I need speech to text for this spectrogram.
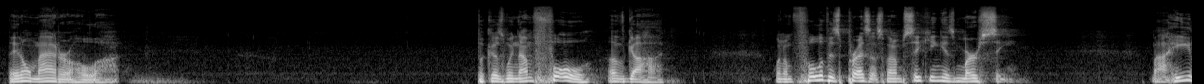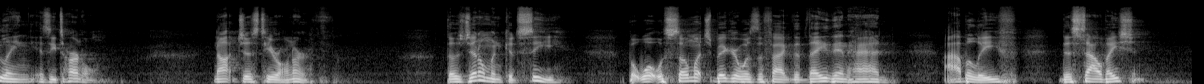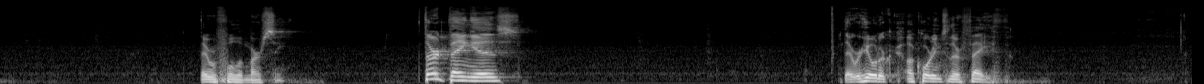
they don't matter a whole lot. Because when I'm full of God, when I'm full of His presence, when I'm seeking His mercy, my healing is eternal, not just here on earth. Those gentlemen could see, but what was so much bigger was the fact that they then had, I believe, this salvation. They were full of mercy. Third thing is, they were healed according to their faith.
